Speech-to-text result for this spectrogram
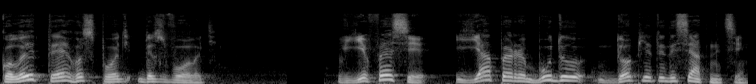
коли те Господь дозволить. В Єфесі я перебуду до п'ятидесятниці.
